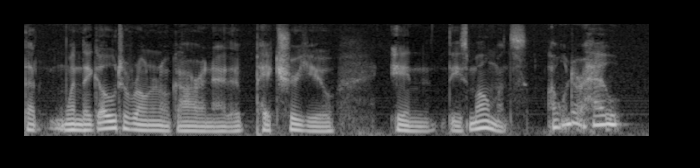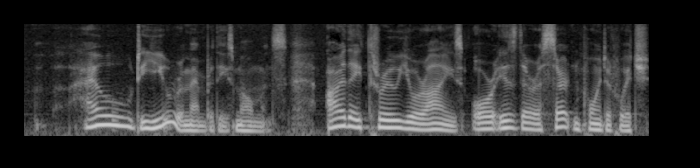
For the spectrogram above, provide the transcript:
that when they go to Ronan O'Gara now, they picture you in these moments. I wonder how. How do you remember these moments? Are they through your eyes, or is there a certain point at which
